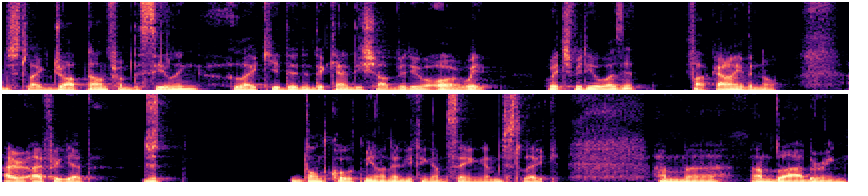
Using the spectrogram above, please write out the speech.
just like drop down from the ceiling like he did in the candy shop video. Or wait, which video was it? Fuck, I don't even know. I, I forget. Just don't quote me on anything I'm saying. I'm just like I'm uh, I'm blabbering.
